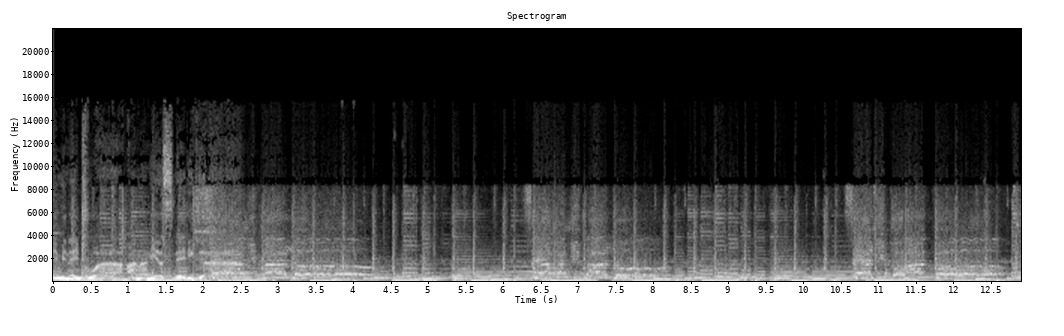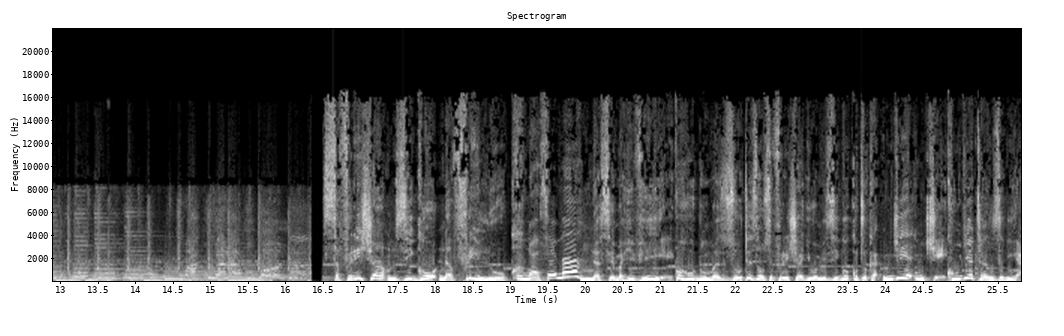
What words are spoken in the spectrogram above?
Mimi naitwa Ananias Edgar. Safirisha mzigo na Freelook. Unasema? Nasema hivi, kwa huduma zote za usafirishaji wa mizigo kutoka nje ya nchi kuja Tanzania,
